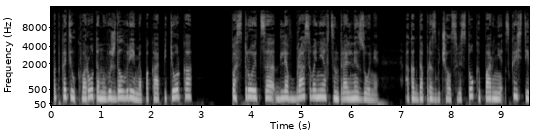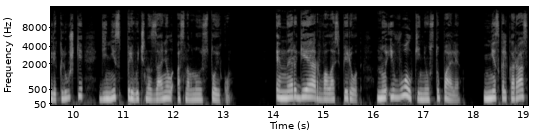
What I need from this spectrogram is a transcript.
подкатил к воротам и выждал время, пока пятерка построится для вбрасывания в центральной зоне. А когда прозвучал свисток и парни скрестили клюшки, Денис привычно занял основную стойку. Энергия рвалась вперед, но и волки не уступали. Несколько раз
